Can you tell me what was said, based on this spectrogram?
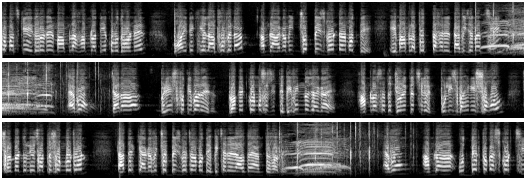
সমাজকে এই ধরনের মামলা, হামলা দিয়ে কোনো ধরনের ভয় দেখিয়ে লাভ হবে না। আমরা আগামী চব্বিশ ঘণ্টার মধ্যে এই মামলা প্রত্যাহারের দাবি জানাচ্ছি। এবং যারা বৃহস্পতিবারের রকেট কর্মসূচিতে বিভিন্ন জায়গায় হামলার সাথে জড়িত ছিলেন, পুলিশ বাহিনীর সহ সরকার দলীয় ছাত্র সংগঠন, তাদেরকে আগামী চব্বিশ ঘণ্টার মধ্যে বিচারের আওতায় আনতে হবে। এবং আমরা উদ্বেগ প্রকাশ করছি।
